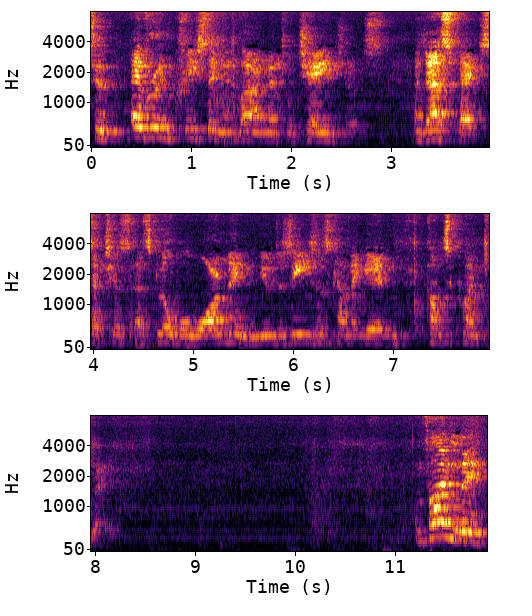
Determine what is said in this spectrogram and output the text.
to ever-increasing environmental changes and aspects such as, as global warming and new diseases coming in consequently. And finally,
